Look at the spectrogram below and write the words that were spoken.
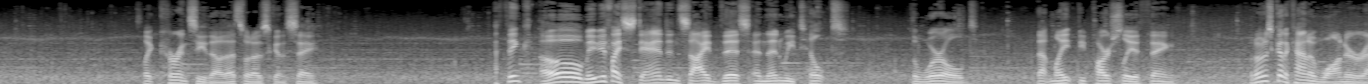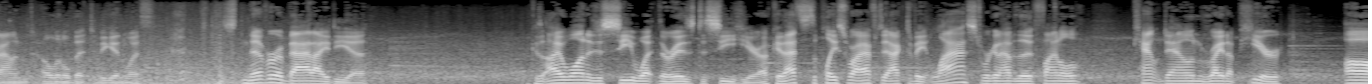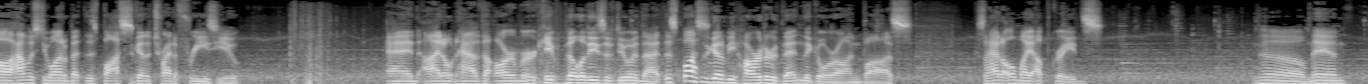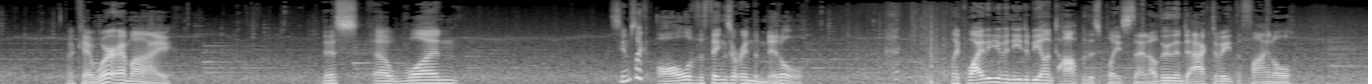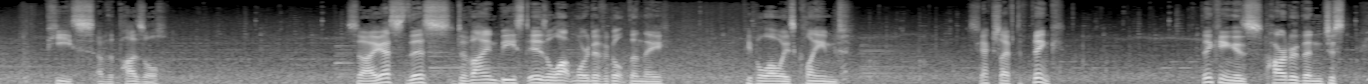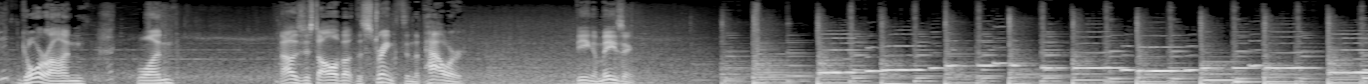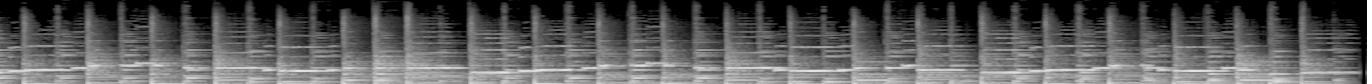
Like currency, though, that's what I was gonna say. I think... Oh, maybe if I stand inside this and then we tilt the world, that might be partially a thing. But I'm just gonna kind of wander around a little bit to begin with. It's never a bad idea. Because I want to just see what there is to see here. Okay, that's the place where I have to activate last. We're going to have the final countdown right up here. Oh, how much do you want to bet this boss is going to try to freeze you? And I don't have the armor capabilities of doing that. This boss is going to be harder than the Goron boss. Because I had all my upgrades. Oh, man. Okay, where am I? This, uh, one... Seems like all of the things are in the middle. Like, why do you even need to be on top of this place then, other than to activate the final piece of the puzzle? So I guess this Divine Beast is a lot more difficult than they... people always claimed. So you actually have to think. Thinking is harder than just Goron, one. That was just all about the strength and the power. Being amazing.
